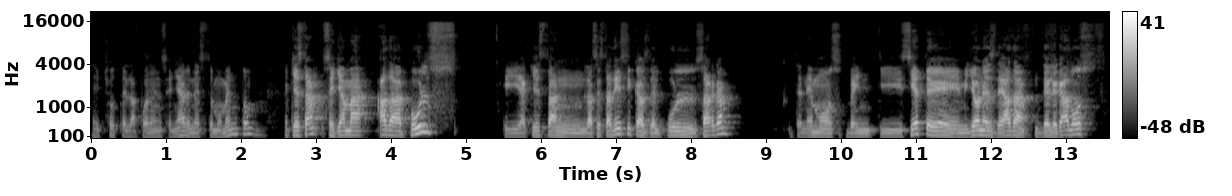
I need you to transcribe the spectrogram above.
De hecho, te la puedo enseñar en este momento. Aquí está, se llama ADA Pulse y aquí están las estadísticas del pool Sarga. Tenemos 27 millones de ADA delegados,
